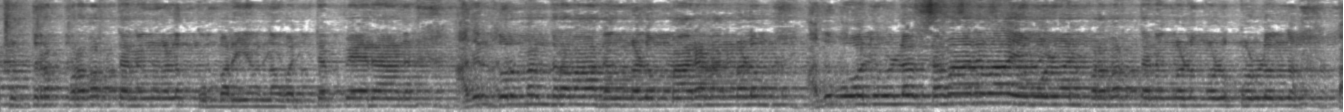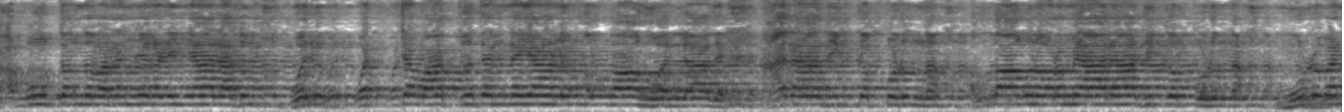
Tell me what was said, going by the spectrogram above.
ക്ഷുദ്ര പ്രവർത്തനങ്ങൾക്കും പറയുന്ന ഒറ്റപ്പേരാണ്. അതിൽ ദുർമന്ത്രവാദങ്ങളും മരണങ്ങളും അതുപോലെയുള്ള സമാനമായ മുഴുവൻ പ്രവർത്തനങ്ങളും ഉൾക്കൊള്ളുന്നു. താകൂത്ത് എന്ന് പറഞ്ഞു കഴിഞ്ഞാൽ അതും ഒരു ഒറ്റ വാക്ക് തന്നെയാണ്. അള്ളാഹു അല്ലാതെ ആരാധിക്കപ്പെടുന്ന അള്ളാഹുനോർമ്മ ആരാധിക്കപ്പെടുന്ന മുഴുവൻ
